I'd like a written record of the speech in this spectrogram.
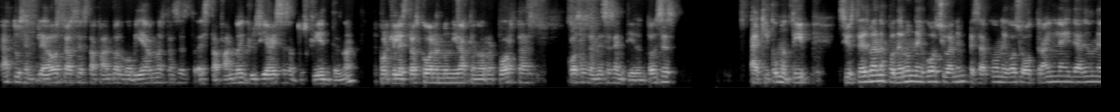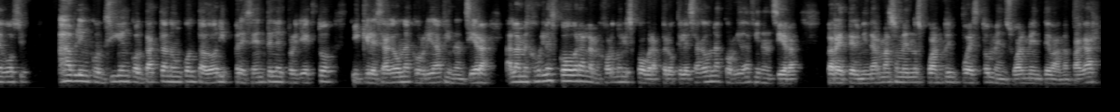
a tus empleados, estás estafando al gobierno, estás estafando inclusive a veces a tus clientes, ¿no? Porque le estás cobrando un IVA que no reportas, cosas en ese sentido. Entonces, aquí como tip, si ustedes van a poner un negocio, van a empezar con un negocio o traen la idea de un negocio, hablen, consiguen, contactan a un contador y presenten el proyecto y que les haga una corrida financiera. A lo mejor les cobra, a lo mejor no les cobra, pero que les haga una corrida financiera para determinar más o menos cuánto impuesto mensualmente van a pagar.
